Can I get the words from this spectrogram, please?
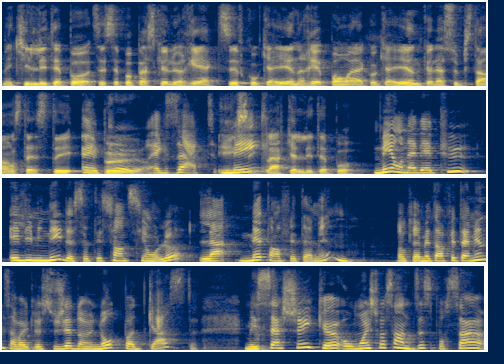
Mais qu'il l'était pas. Sais, c'est pas parce que le réactif cocaïne répond à la cocaïne que la substance testée est Un pure. pur, exact. Et c'est clair qu'elle l'était pas. mais on avait pu éliminer de cet échantillon-là la méthamphétamine. Donc, la méthamphétamine, ça va être le sujet d'un autre podcast. Mais sachez qu'au moins 70%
